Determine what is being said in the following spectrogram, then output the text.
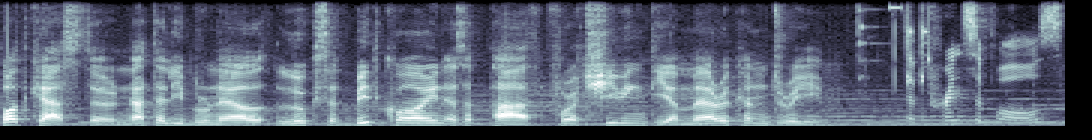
Podcaster Natalie Brunell looks at Bitcoin as a path for achieving the American dream. The principles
